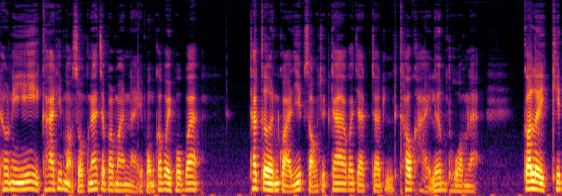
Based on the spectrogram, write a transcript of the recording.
เท่านี้ค่าที่เหมาะสมน่าจะประมาณไหน ผมก็ไปพบว่า ถ้าเกินกว่า 22.9 ก็จะจะเข้าข่ายเริ่มทวมแล้ว ก็เลยคิด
